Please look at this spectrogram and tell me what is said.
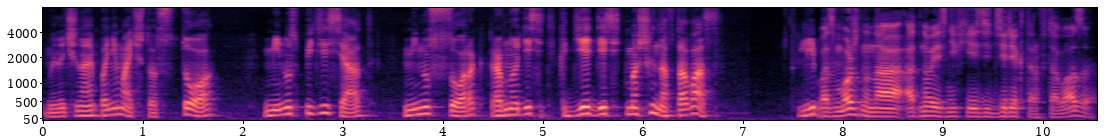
мы начинаем понимать, что 100 минус 50 минус 40 равно 10. Где 10 машин АвтоВАЗ? Либо... Возможно, на одной из них ездит директор АвтоВАЗа,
